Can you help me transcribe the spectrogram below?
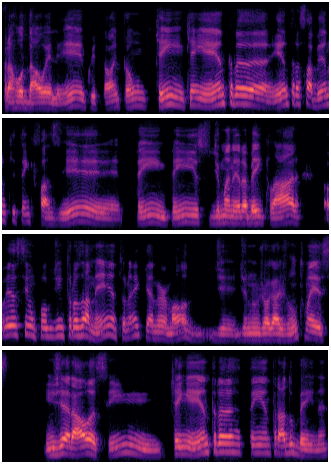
para rodar o elenco e tal. Então, quem, quem entra, entra sabendo o que tem que fazer, tem, tem isso de maneira bem clara. Talvez assim, um pouco de entrosamento, né? Que é normal de, de não jogar junto, mas em geral, assim, quem entra tem entrado bem, né?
